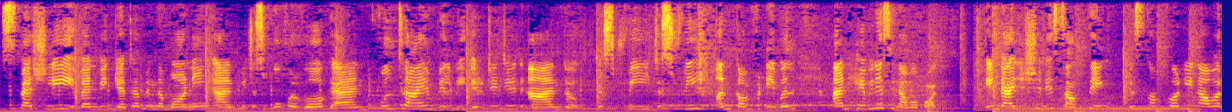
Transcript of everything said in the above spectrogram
especially when we get up in the morning and we just go for work and full time we'll be irritated and just we just feel uncomfortable and heaviness in our body. Indigestion is something discomfort in our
